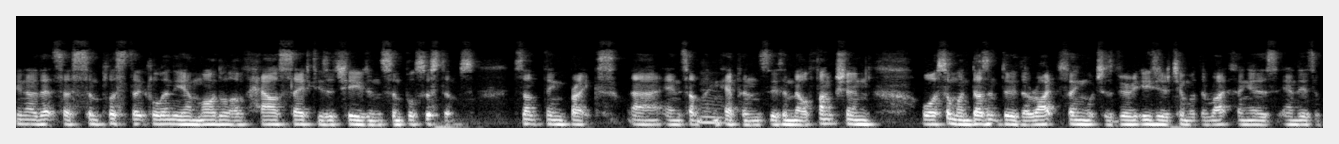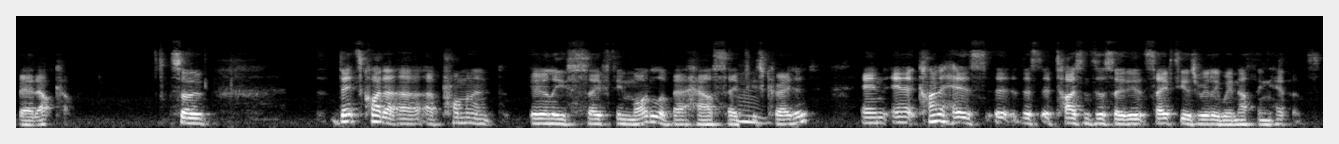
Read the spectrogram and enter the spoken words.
You know, that's a simplistic linear model of how safety is achieved in simple systems. Something breaks uh, and something mm. happens. There's a malfunction, or someone doesn't do the right thing, which is very easy to determine what the right thing is, and there's a bad outcome. So that's quite a, a prominent early safety model about how safety mm. is created, and and it kind of has uh, this. It ties into this idea that safety is really where nothing happens.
